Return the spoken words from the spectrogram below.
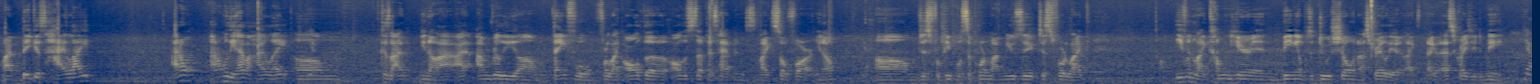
my biggest highlight i don't i don't really have a highlight um because i you know I, I i'm really um thankful for like all the all the stuff that's happened like so far you know Yeah. um just for people supporting my music just for like even like coming here and being able to do a show in australia like, like that's crazy to me Yeah.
